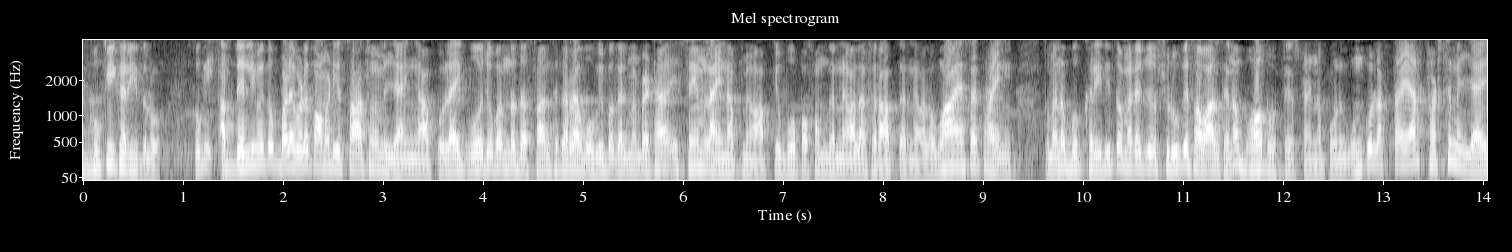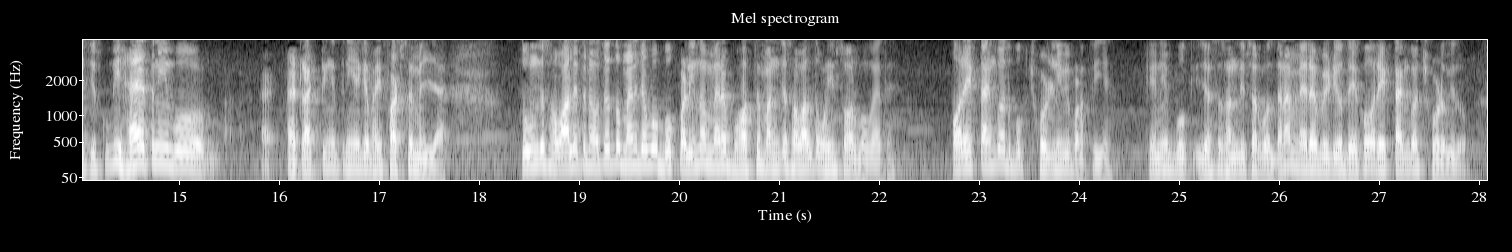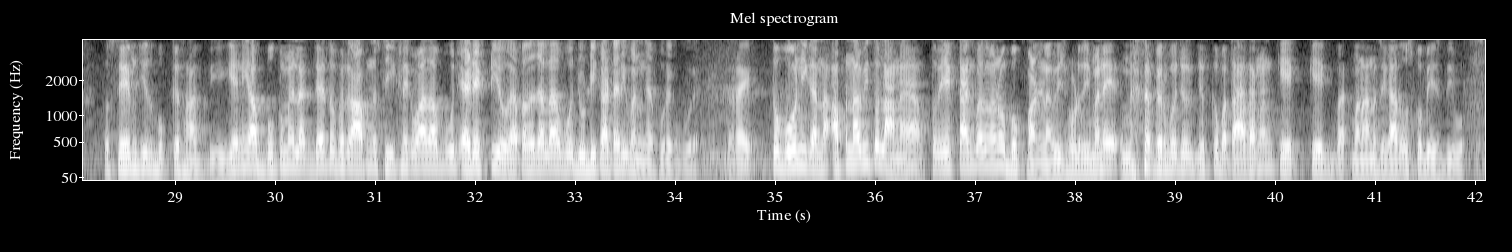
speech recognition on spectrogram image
बुक ही खरीद लो। क्योंकि अब दिल्ली में तो बड़े बड़े कॉमेडी साथ में मिल जाएँगे आपको। लाइक वो जो बंदा दस साल से कर रहा है, वो भी बगल में बैठा है सेम लाइन अप में आपके, वो परफॉर्म करने वाला, फिर आप करने वाला वहाँ ऐसा था ही नहीं। तो मैंने बुक खरीदी तो मेरे जो शुरू के सवाल थे ना, बहुत होते हैं स्टैंड अप उनको लगता है, यार, फट से मिल जाए चीज़, क्योंकि है इतनी वो अट्रैक्टिंग इतनी है कि भाई फट से मिल जाए। तो उनके सवाल इतने होते हैं तो मैंने जब वो बुक पढ़ी ना, मेरे बहुत से मन के सवाल तो वहीं सॉल्व हो गए थे। और एक टाइम के बाद बुक छोड़नी भी पड़ती है। कि नहीं, बुक, जैसे संदीप सर बोलते हैं ना, मेरे वीडियो देखो और एक टाइम के बाद छोड़ भी दो। तो सेम चीज़ बुक के साथ भी ये नहीं आप बुक में लग गए तो फिर आपने सीखने के बाद आप कुछ एडिक्ट ही गया पता चला वो जूडी काटर ही बन गए पूरे के पूरे। राइट तो वो नहीं करना। अपना भी तो लाना है। तो एक टाइम के बाद मैंने वो बुक पढ़ना भी छोड़ दी। मैंने, फिर वो जो जिसको बताया था मैंने केक केक बनाना सिखा था उसको बेच दी वो।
